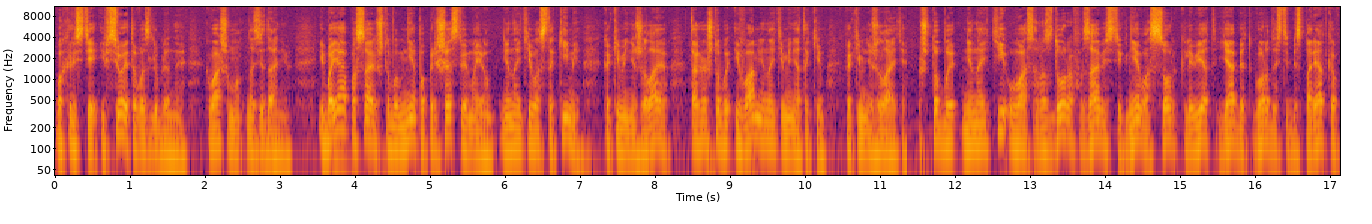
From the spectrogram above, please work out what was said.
во Христе, и все это, возлюбленные, к вашему назиданию. Ибо я опасаюсь, чтобы мне по пришествии моем не найти вас такими, какими не желаю, также чтобы и вам не найти меня таким, каким не желаете, чтобы не найти у вас раздоров, зависти, гнева, ссор, клевет, ябед, гордости, беспорядков,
